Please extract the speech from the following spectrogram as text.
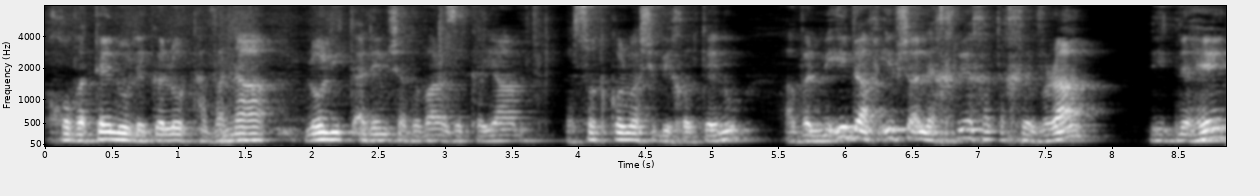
שחובתנו לגלות הבנה, לא להתעלם שהדבר הזה קיים, לעשות כל מה שביכולתנו, אבל מאידך אי אפשר להכריח את החברה להתנהג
